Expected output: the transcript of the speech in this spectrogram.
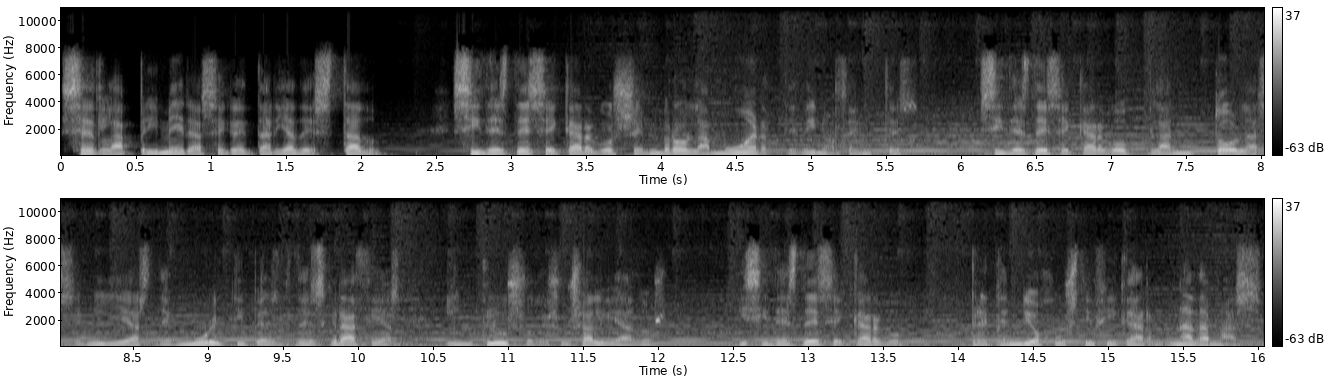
ser la primera secretaria de Estado si desde ese cargo sembró la muerte de inocentes, si desde ese cargo plantó las semillas de múltiples desgracias, incluso de sus aliados, y si desde ese cargo pretendió justificar nada más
